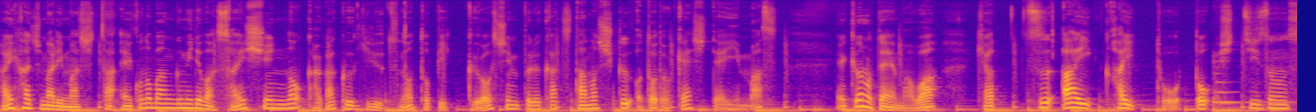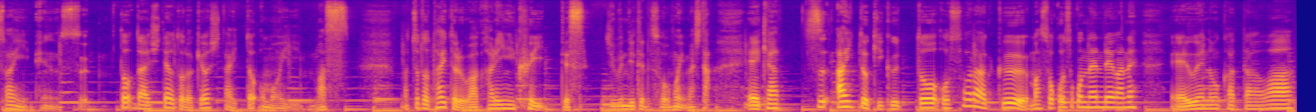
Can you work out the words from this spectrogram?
はい始まりました、えこの番組では最新の科学技術のトピックをシンプルかつ楽しくお届けしています、え今日のテーマはキャッツアイ回答とシチズンサイエンスと題してお届けをしたいと思います、まあちょっとタイトル分かりにくいです自分で言っててそう思いました、えーキャッツアイと聞くとおそらく、まあ、そこそこ年齢がね、えー上の方は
